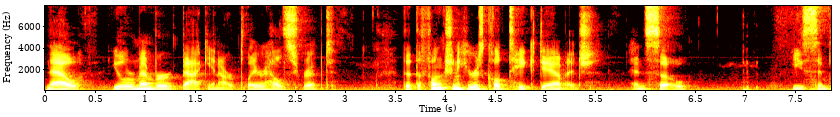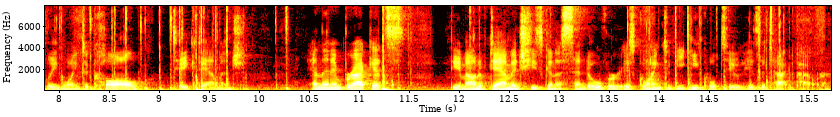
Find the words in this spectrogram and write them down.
Now, You'll remember back in our player health script that the function here is called take damage. And so he's simply going to call take damage. And then in brackets, the amount of damage he's going to send over is going to be equal to his attack power.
